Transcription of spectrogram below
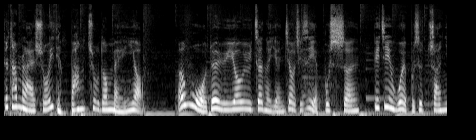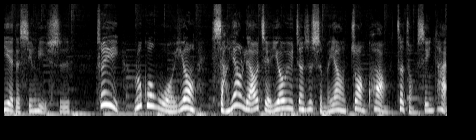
对他们来说一点帮助都没有。而我对于忧郁症的研究其实也不深，毕竟我也不是专业的心理师。所以，如果我用想要了解忧郁症是什么样的状况这种心态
